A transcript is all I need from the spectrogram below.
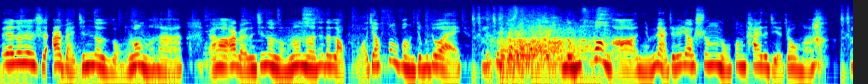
大家都认识二百斤的龙龙哈，然后二百多斤的龙龙呢，他的老婆叫凤凤，对不对？龙凤啊，你们俩这是要生龙凤胎的节奏吗？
